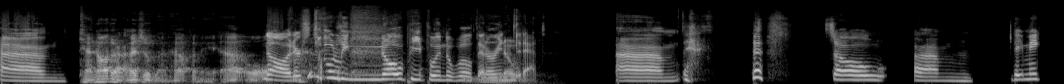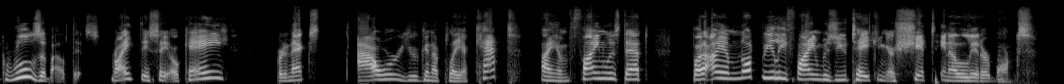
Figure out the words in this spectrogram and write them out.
um, Cannot imagine that happening at all. no, there's totally no people in the world that are into that. Um, so um, they make rules about this, right? They say, okay, for the next hour, you're going to play a cat. I am fine with that, but I am not really fine with you taking a shit in a litter box.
